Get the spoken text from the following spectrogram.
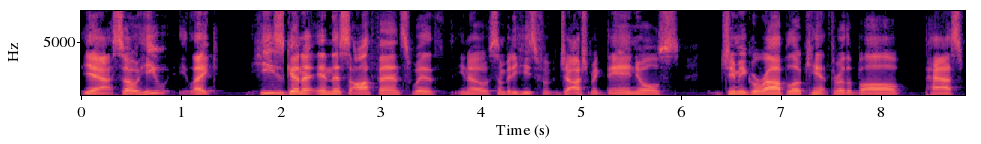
yeah, so he like he's gonna in this offense with you know somebody he's from Josh McDaniels, Jimmy Garoppolo can't throw the ball past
